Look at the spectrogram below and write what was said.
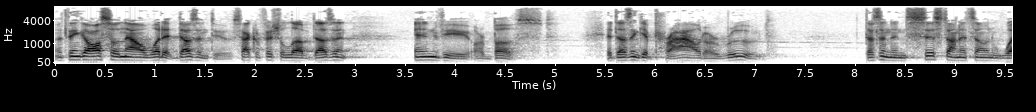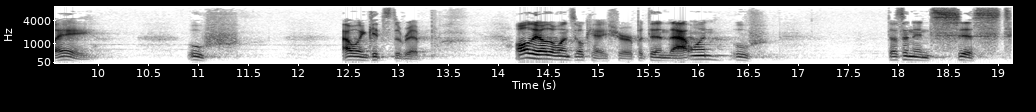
I think also now what it doesn't do. Sacrificial love doesn't envy or boast, it doesn't get proud or rude It doesn't insist on its own way. Oof. That one gets the rip. All the other ones, okay, sure. But then that one, oof, doesn't insist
